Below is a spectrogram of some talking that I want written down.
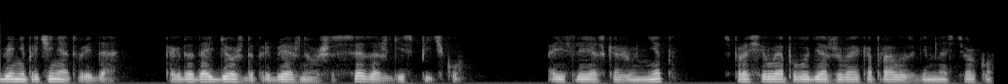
Тебе не причинят вреда. Когда дойдешь до прибрежного шоссе, зажги спичку». «А если я скажу «нет»?» — спросил Эппл, удерживая Капрала за гимнастерку.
